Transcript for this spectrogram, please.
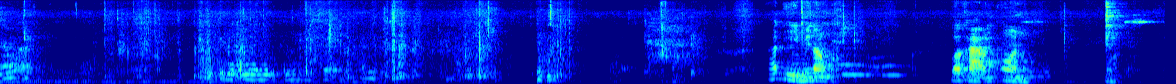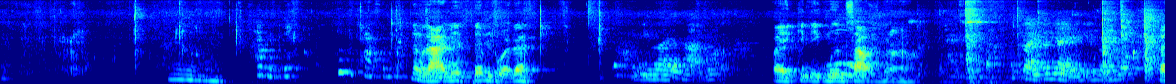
เอาอะจะมีอะไรลูกเป็นเศษ อัดอิ่มพี่น้องว่าขาวอ่อนให้ดูดิที่ถ่ายคนๆยังหลายเลยเต็มถ้วยเลยมีลายถามว่าไปกินอีกหมื่นเศร้าอีกพี่น้องไก่ตัวใหญ่มีอะไรเนาะไก่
